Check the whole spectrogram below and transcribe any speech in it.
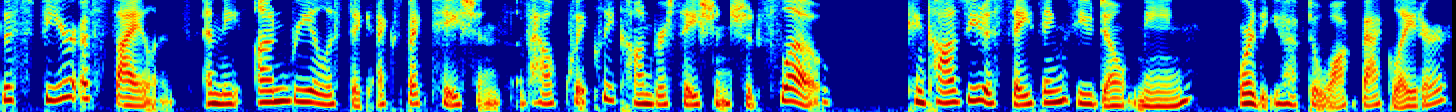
This fear of silence and the unrealistic expectations of how quickly conversation should flow can cause you to say things you don't mean or that you have to walk back later,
